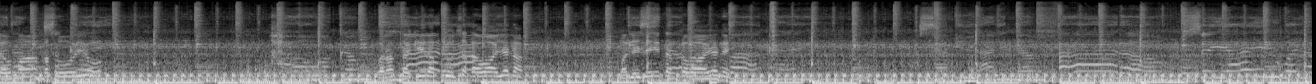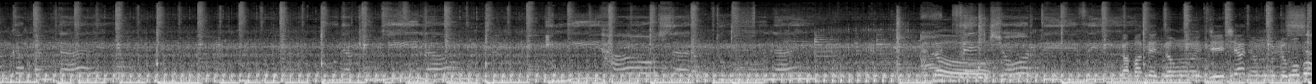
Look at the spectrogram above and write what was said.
ilaw mga kasuyo parang tagirap doon sa kawayan ah. Maliliit ang kawayan eh. Ito, kapatid ng Jishan, yung lumubog.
